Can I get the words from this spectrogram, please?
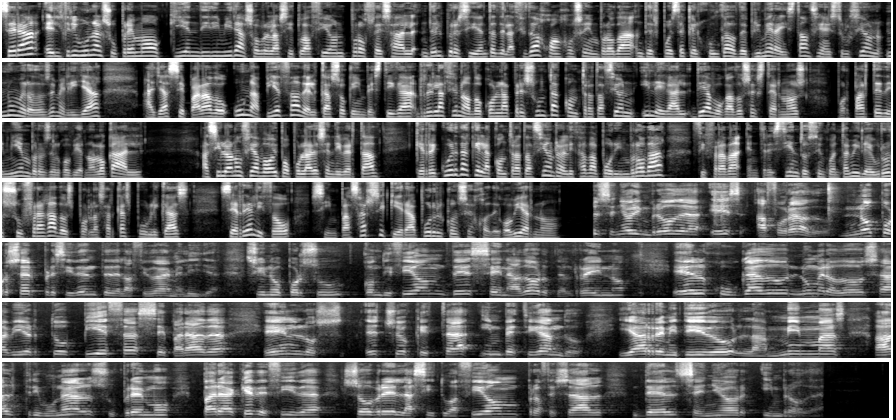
Será el Tribunal Supremo quien dirimirá sobre la situación procesal del presidente de la ciudad, Juan José Imbroda, después de que el juzgado de primera instancia, instrucción número 2 de Melilla, haya separado una pieza del caso que investiga relacionado con la presunta contratación ilegal de abogados externos por parte de miembros del gobierno local. Así lo ha anunciado hoy Populares en Libertad, que recuerda que la contratación realizada por Imbroda, cifrada en 350.000 euros sufragados por las arcas públicas, se realizó sin pasar siquiera por el Consejo de Gobierno. El señor Imbroda es aforado, no por ser presidente de la ciudad de Melilla, sino por su condición de senador del reino. El juzgado número 2 ha abierto piezas separadas en los hechos que está investigando y ha remitido las mismas al Tribunal Supremo para que decida sobre la situación procesal del señor Imbroda.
